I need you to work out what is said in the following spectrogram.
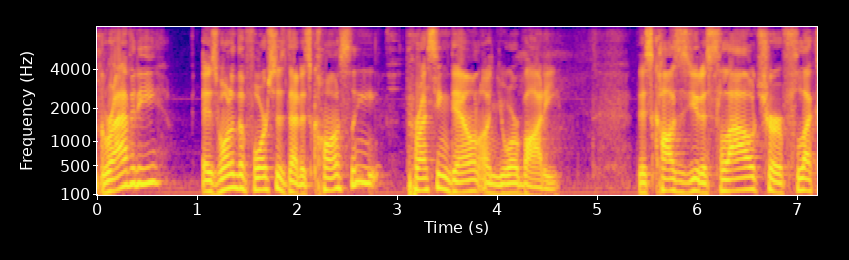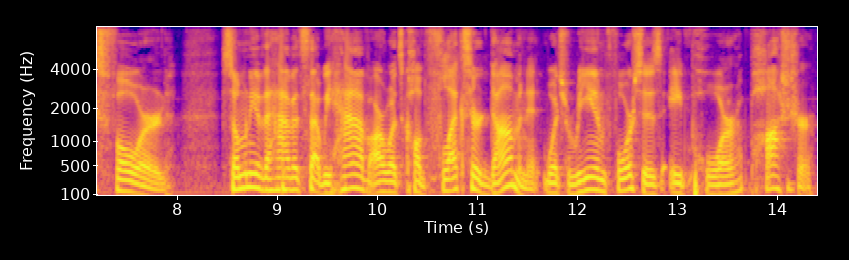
Gravity is one of the forces that is constantly pressing down on your body. This causes you to slouch or flex forward. So many of the habits that we have are what's called flexor dominant, which reinforces a poor posture.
